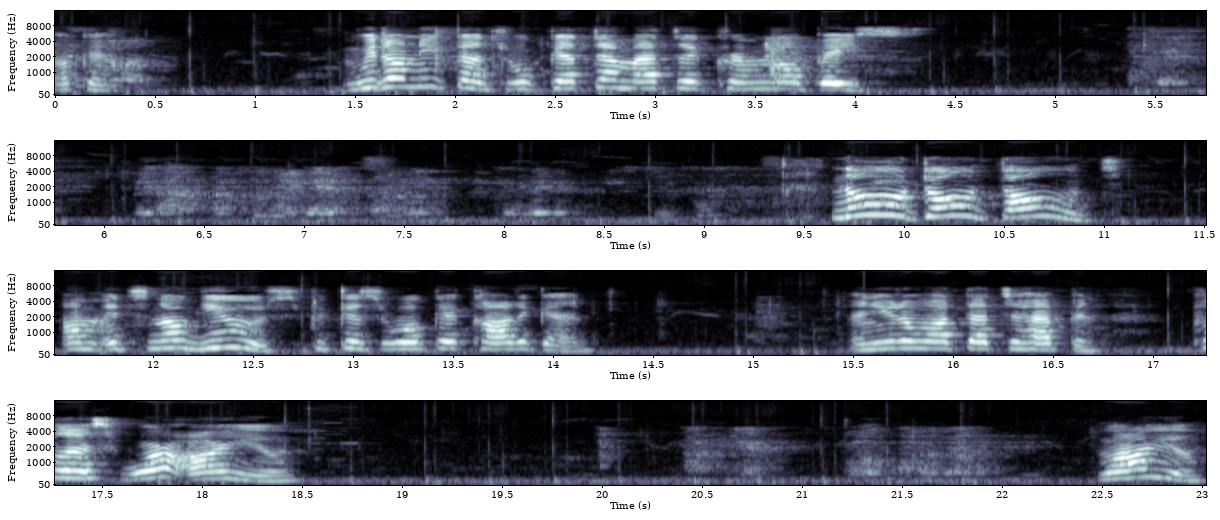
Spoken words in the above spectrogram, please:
Okay. We don't need guns. We'll get them at the criminal base. No, don't, don't. Um, it's no use because we'll get caught again. And you don't want that to happen. Plus, where are you? Where are you?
